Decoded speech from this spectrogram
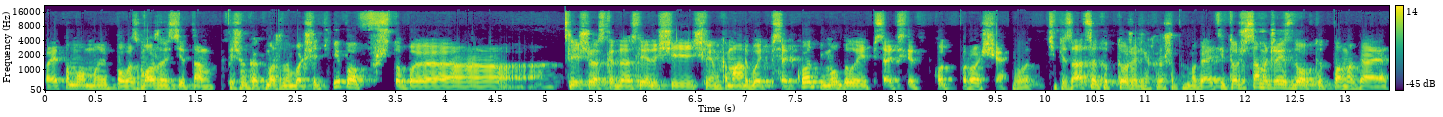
Поэтому мы по возможности там пишем как можно больше типов, чтобы э, в следующий раз, когда следующий член команды будет писать код, ему было и писать этот код проще. Вот. Типизация тут тоже очень хорошо помогает. И тот же самый JSDoc тут помогает.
